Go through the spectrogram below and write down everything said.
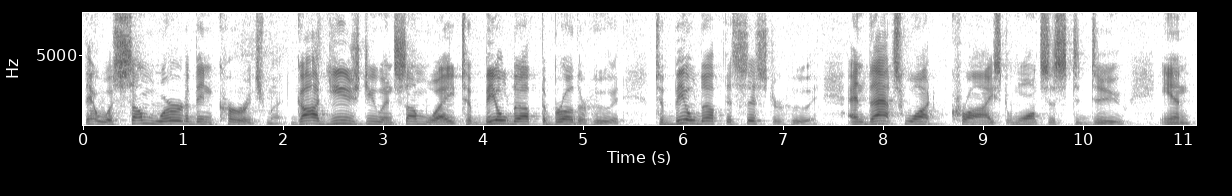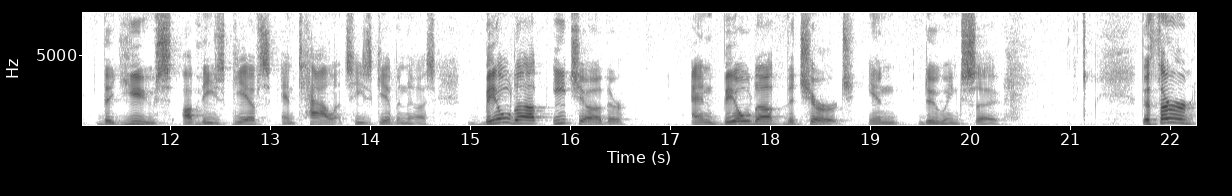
there was some word of encouragement. God used you in some way to build up the brotherhood, to build up the sisterhood. And that's what Christ wants us to do in the use of these gifts and talents He's given us. Build up each other and build up the church in doing so. The third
